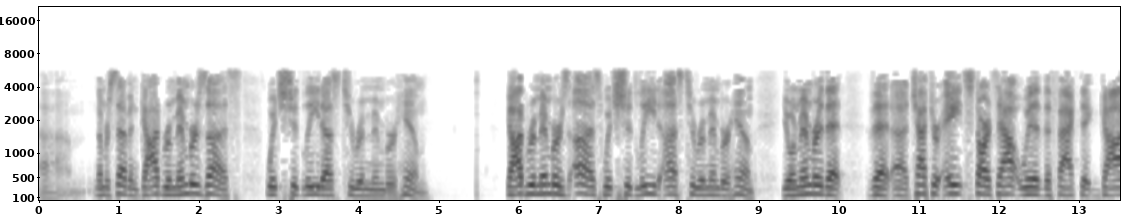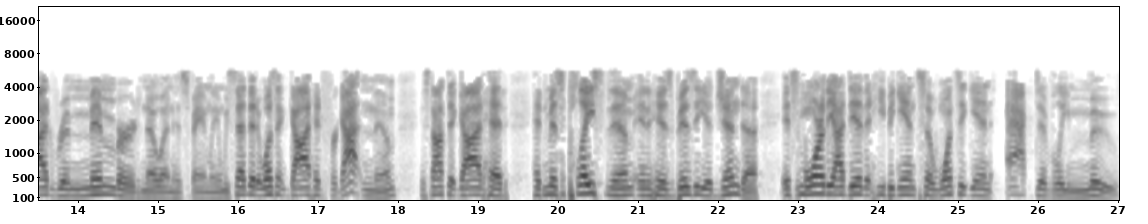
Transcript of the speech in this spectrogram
Um, number seven, God remembers us, which should lead us to remember Him. God remembers us, which should lead us to remember Him. You'll remember that that uh, chapter 8 starts out with the fact that God remembered Noah and his family. And we said that it wasn't God had forgotten them. It's not that God had, had misplaced them in his busy agenda. It's more the idea that he began to once again actively move.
